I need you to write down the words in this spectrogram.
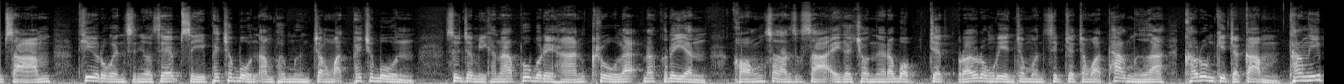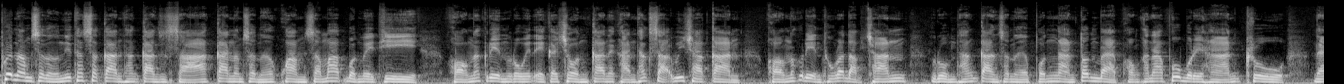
2563 ที่โรงเรียนเซนโยเซฟศรีเพชรบูรณ์อำเภอเมืองจังหวัดเพชรบูรณ์ซึ่งจะมีคณะผู้บริหารครูและนักเรียนของสถานศึกษาเอกชนในระบบ 700 โรงเรียนจำนวน 17 จังหวัดภาคเหนือ เข้าร่วมกิจกรรม ทั้งนี้เพื่อนำเสนอนิทรรศการทางการศึกษา การนำเสนอความสามารถบนเวที ของนักเรียนโรงเรียนเอกชน การแข่งขันทักษะวิชาการของนักเรียนทุกระดับชั้น รวมทั้งการเสนอผลงานต้นแบบของคณะผู้บริหารครู และ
